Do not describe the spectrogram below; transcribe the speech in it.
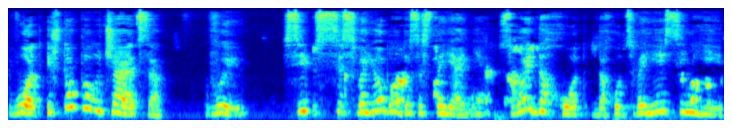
Вот, и что получается? Вы свое благосостояние, свой доход, доход своей семьи,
